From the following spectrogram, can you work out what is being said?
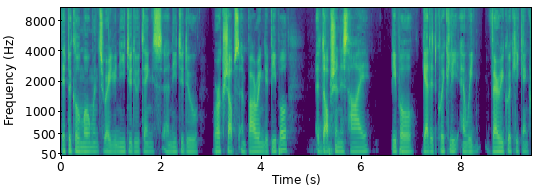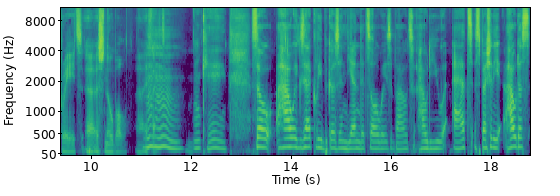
typical moments where you need to do things, uh, need to do workshops, empowering the people. Adoption is high, people get it quickly, and we very quickly can create uh, a snowball uh, effect. Okay, so how exactly? Because in the end, it's always about how do you add, especially how does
